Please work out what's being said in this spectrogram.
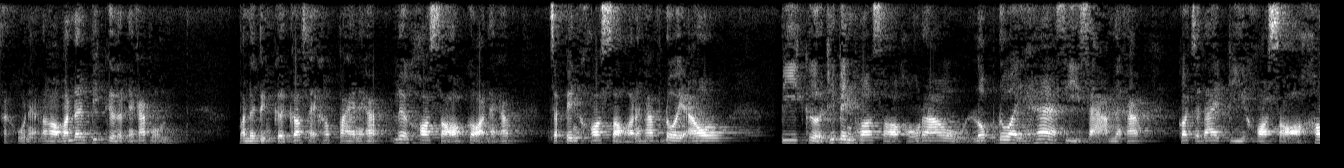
สักครู่เนี่ยเราขอวันเดือนปีเกิดนะครับผม วันเดือนปีเกิดก็ใส่เข้าไปนะครับ เลือกคอสอก่อนนะครับ จะเป็นคอสอนะครับ โดยเอาปีเกิดที่เป็นพศของเราลบด้วย 543 นะครับ ก็จะได้ปีคศเข้า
